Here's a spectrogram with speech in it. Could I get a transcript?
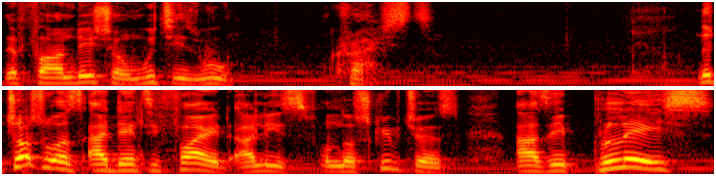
the foundation, which is who? Christ. The church was identified, at least from the scriptures, as a place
